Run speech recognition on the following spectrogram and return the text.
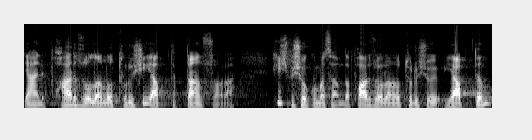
yani farz olan oturuşu yaptıktan sonra. Hiçbir şey okumasam da farz olan oturuşu yaptım,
